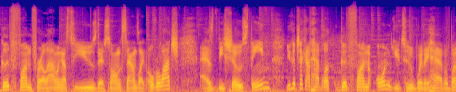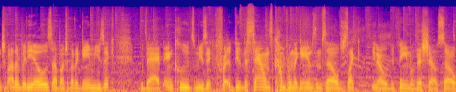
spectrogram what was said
Good Fun for allowing us to use their song "Sounds Like Overwatch" as the show's theme. You can check out Have Luck Good Fun on YouTube, where they have a bunch of other videos, a bunch of other game music that includes music. For, the, the sounds come from the games themselves, just like you know the theme of this show. So,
